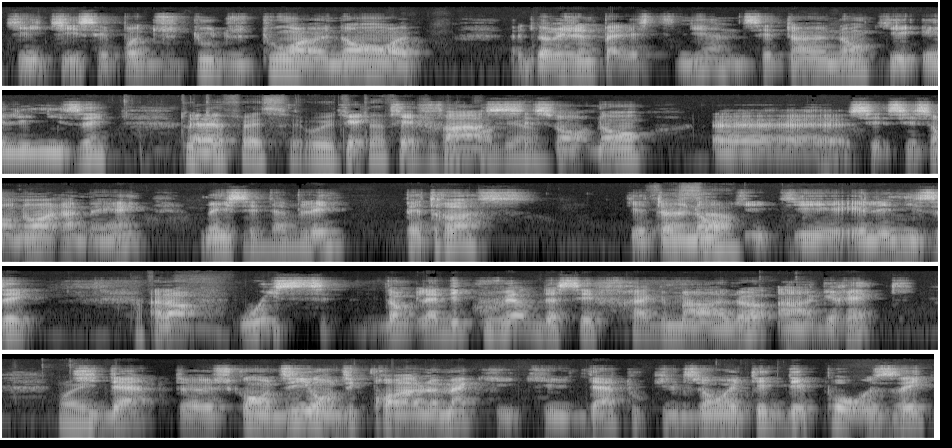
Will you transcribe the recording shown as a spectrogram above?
qui, qui c'est pas du tout, du tout un nom euh, d'origine palestinienne. C'est un nom qui est hellénisé. Tout à euh, fait. Oui, tout à fait. c'est son nom, euh, c'est son nom araméen, mais il s'est mhm. appelé Petros, qui est, un nom qui, est hellénisé. Alors, oui, donc la découverte de ces fragments-là en grec, qui datent, euh, ce qu'on dit, on dit probablement qu'ils datent ou qu'ils ont été déposés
